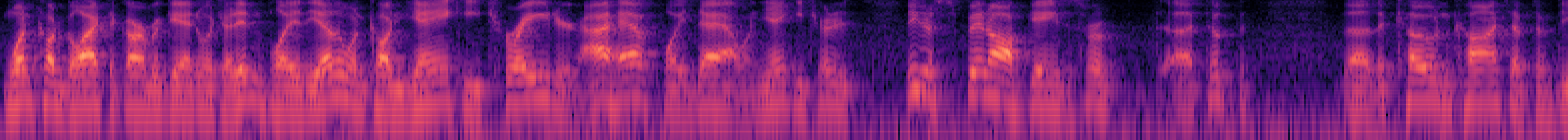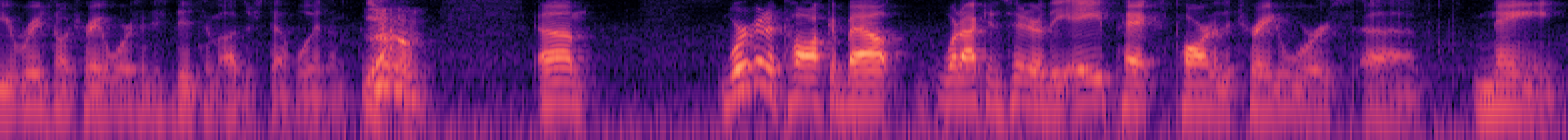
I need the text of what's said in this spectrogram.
One called Galactic Armageddon, which I didn't play. The other one called Yankee Trader. I have played that one. Yankee Traders. These are spin-off games that sort of uh, took the, uh, the code and concept of the original Trade Wars and just did some other stuff with them. Yeah. um, we're going to talk about what I consider the apex part of the Trade Wars uh, name,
